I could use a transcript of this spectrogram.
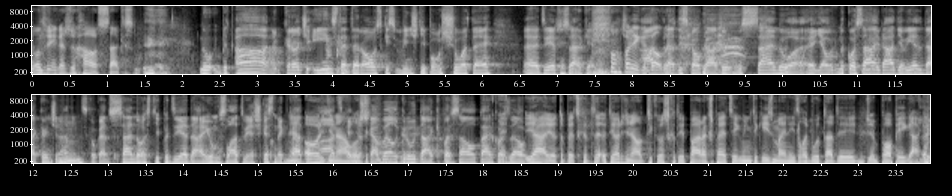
un vienkārši haoss sākas. Nu, bet Ah, nu, Kroči, Instants Rovskis, viņš ķipa uz šo te uh, dziesmu svētkiem. Man patīk, ka galvenais- atradis kaut kādu seno, eh, jau, nu, ko sāja rādi jau iedā, ka viņš ir atradis kaut kādus senos, tipa dziedājumus latviešu, kas nekad. Tā kā vēl krūtāki par savu pērko zeltu. Jā, jo tāpēc, ka tie oriģināli tika uzskatīti pārāk spēcīgi, viņi tika izmainīti, lai būtu tādi popīgāki.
